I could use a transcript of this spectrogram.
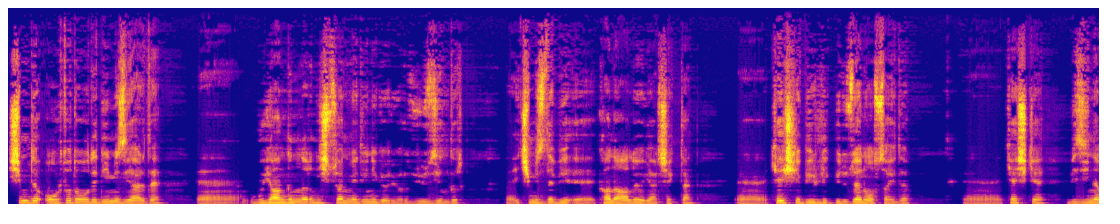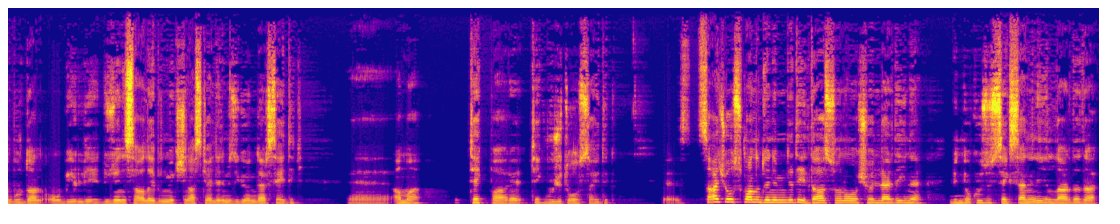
Şimdi Orta Doğu dediğimiz yerde e, bu yangınların hiç sönmediğini görüyoruz 100 yıldır. E, içimizde bir e, kan ağlıyor gerçekten. E, keşke birlik bir düzen olsaydı. E, keşke biz yine buradan o birliği, düzeni sağlayabilmek için askerlerimizi gönderseydik. E, ama tek pare, tek vücut olsaydık. E, sadece Osmanlı döneminde değil, daha sonra o çöllerde yine 1980'li yıllarda da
